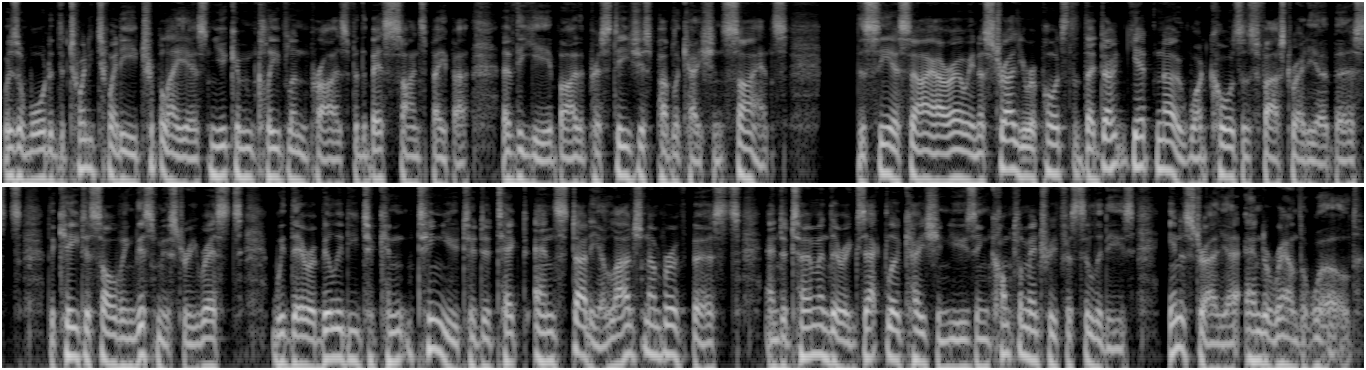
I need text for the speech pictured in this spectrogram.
was awarded the 2020 AAAS Newcomb Cleveland Prize for the Best Science Paper of the Year by the prestigious publication Science. The CSIRO in Australia reports that they don't yet know what causes fast radio bursts. The key to solving this mystery rests with their ability to continue to detect and study a large number of bursts and determine their exact location using complementary facilities in Australia and around the world.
